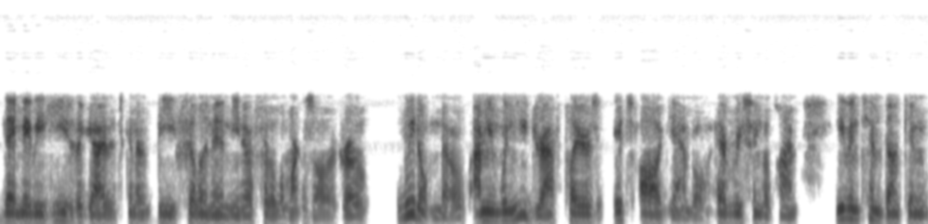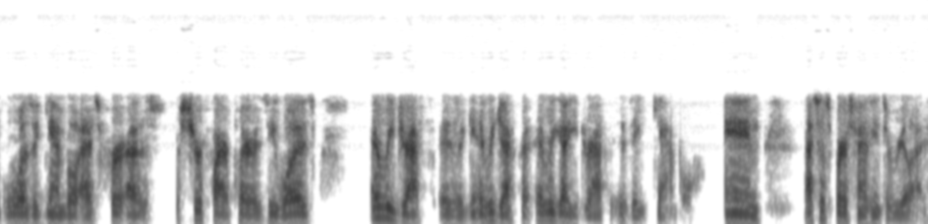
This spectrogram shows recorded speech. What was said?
They maybe he's the guy that's going to be filling in, you know, for the LaMarcus Aldridge. We don't know. I mean, when you draft players, it's all a gamble every single time. Even Tim Duncan was a gamble as for as a surefire player as he was. Every draft is a every draft every guy you draft is a gamble, and that's what Spurs fans need to realize.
